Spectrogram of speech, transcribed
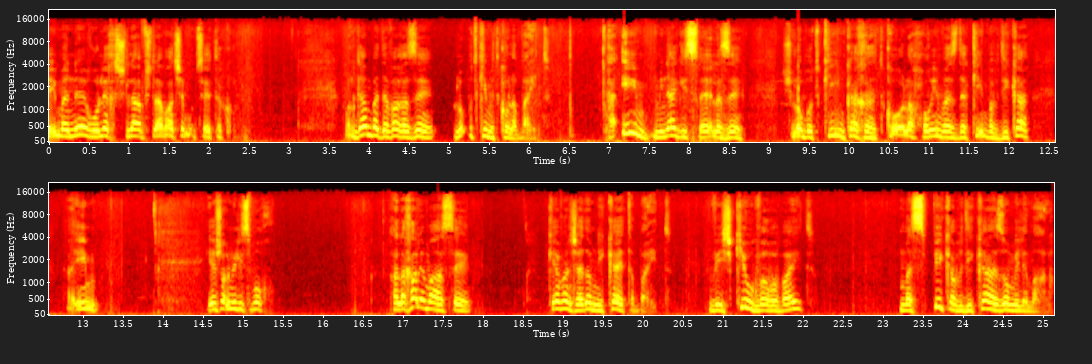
ועם הנר הוא הולך שלב שלב עד שמוצא את הכל. אבל גם בדבר הזה לא בודקים את כל הבית. האם מנהג ישראל הזה, שלא בודקים ככה את כל החורים והסדקים בבדיקה, האם יש על מי לסמוך? הלכה למעשה, כיוון שאדם ניקה את הבית והשקיעו כבר בבית, מספיק הבדיקה הזו מלמעלה.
